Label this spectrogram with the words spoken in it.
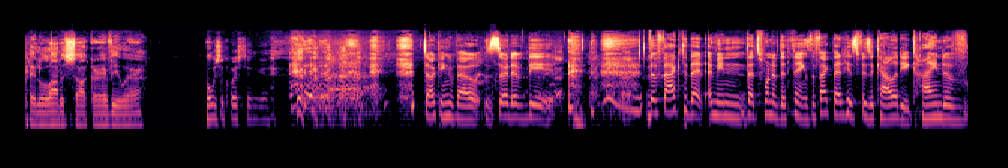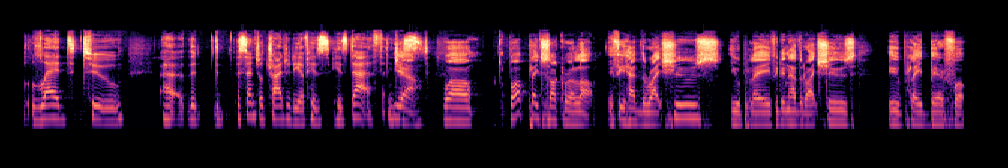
played a lot of soccer everywhere. What was the question again? talking about sort of the the fact that I mean that's one of the things the fact that his physicality kind of led to uh, the, the, essential tragedy of his his death and just yeah well Bob played soccer a lot if he had the right shoes he would play if he didn't have the right shoes he would play barefoot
